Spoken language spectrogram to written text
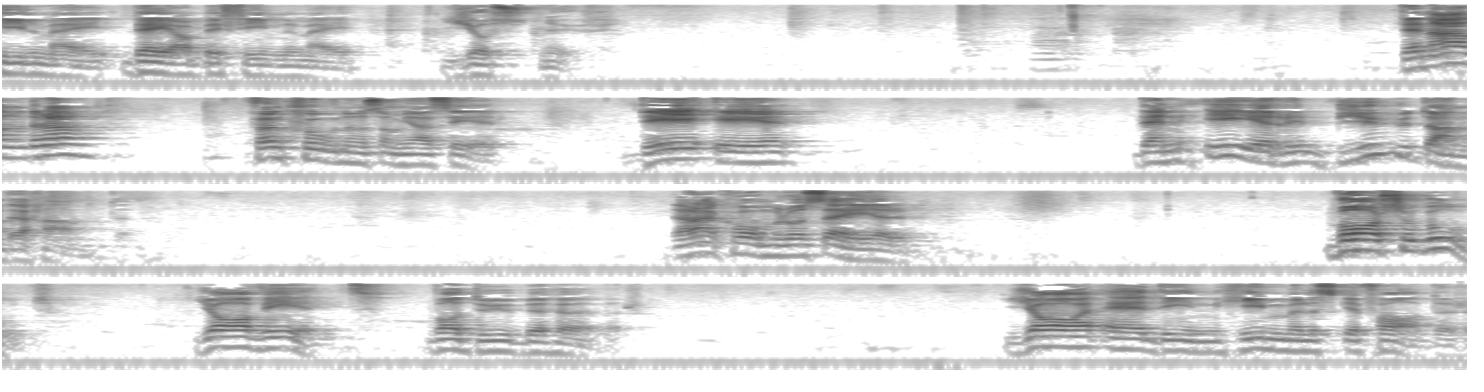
till mig, där jag befinner mig just nu. Den andra funktionen som jag ser, det är den erbjudande handen. Där han kommer och säger Varsågod, jag vet vad du behöver. Jag är din himmelske fader.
